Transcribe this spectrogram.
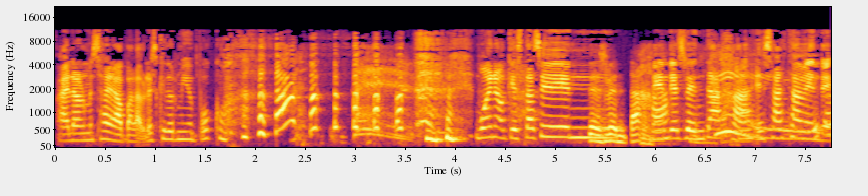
ahora no me sale la palabra, es que he dormido poco. bueno, que estás en Desventaja. En desventaja, Sí, exactamente.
